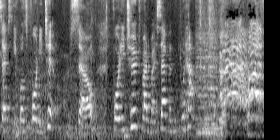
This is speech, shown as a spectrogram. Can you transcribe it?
7 times 6 equals 42. So, 42 divided by 7 would have!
